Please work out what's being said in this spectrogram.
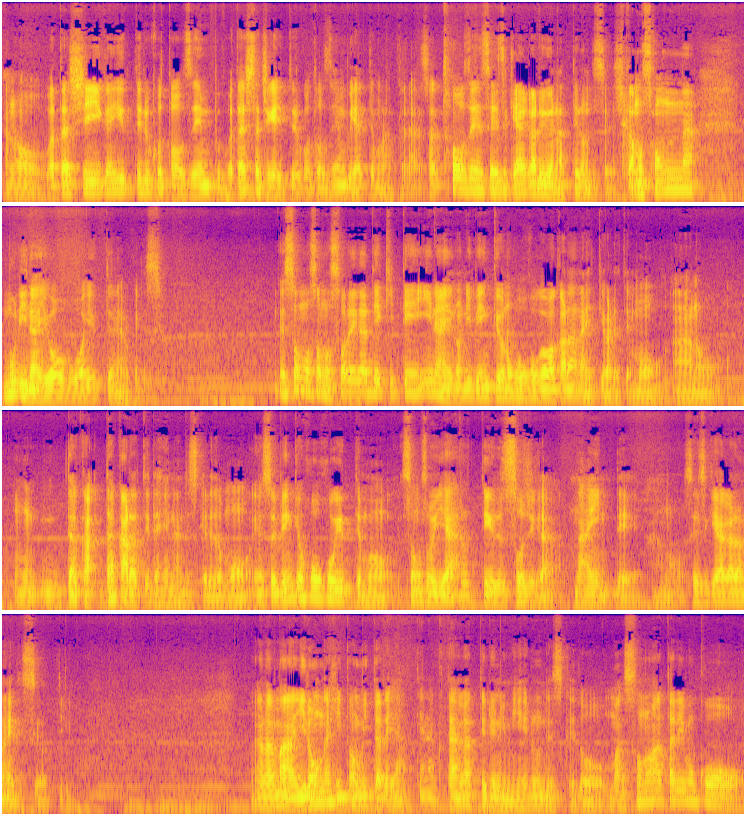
あの、私が言ってることを全部、私たちが言ってることを全部やってもらったら、それは当然成績上がるようになってるんですよ。しかもそんな無理な要望は言ってないわけですよ。で、そもそもそれができていないのに勉強の方法がわからないって言われても、あの、うん、だかだからって言ったら変なんですけれどもいやそれ勉強方法言ってもそもそもやるっていう素地がないんであの成績上がらないですよっていう。だからまあいろんな人を見たらやってなくて上がってるように見えるんですけど、まあ、そのあたりもこ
